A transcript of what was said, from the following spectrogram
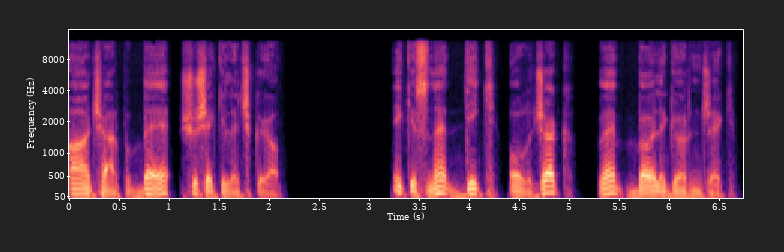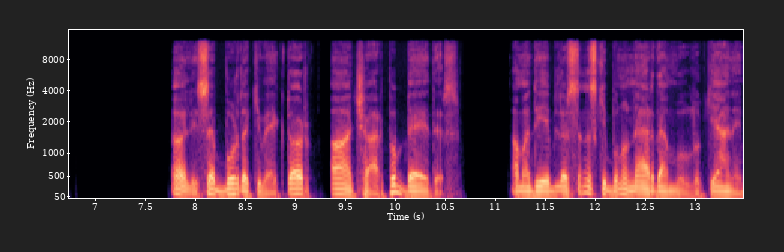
a çarpı b şu şekilde çıkıyor. İkisine dik olacak ve böyle görünecek. Öyleyse buradaki vektör a çarpı b'dir. Ama diyebilirsiniz ki bunu nereden bulduk? Yani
